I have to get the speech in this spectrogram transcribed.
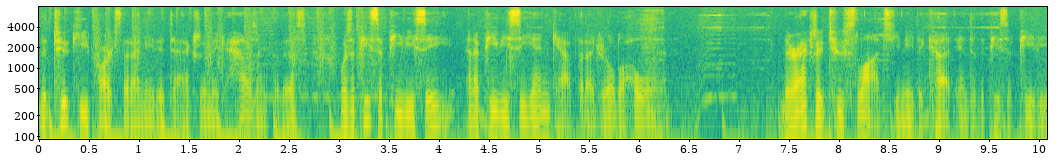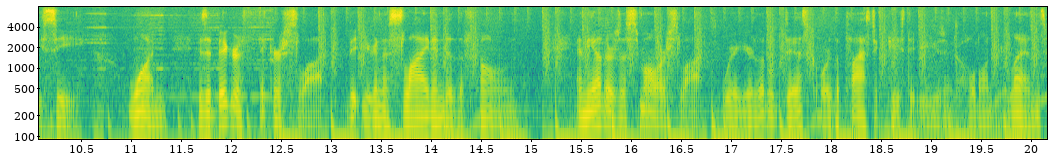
The two key parts that I needed to actually make a housing for this was a piece of PVC and a PVC end cap that I drilled a hole in. There are actually two slots you need to cut into the piece of PVC. One is a bigger, thicker slot that you're going to slide into the phone and the other is a smaller slot where your little disc or the plastic piece that you're using to hold onto your lens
